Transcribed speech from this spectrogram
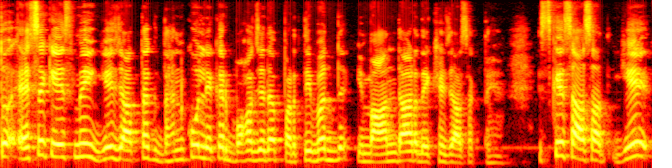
तो ऐसे केस में ये जातक धन को लेकर बहुत ज़्यादा प्रतिबद्ध, ईमानदार देखे जा सकते हैं। इसके साथ साथ ये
